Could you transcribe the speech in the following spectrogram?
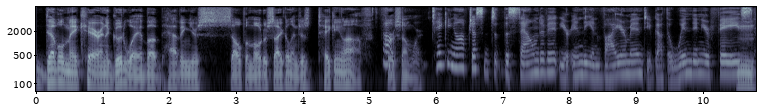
devil may care in a good way about having yourself a motorcycle and just taking off for Oh. somewhere. taking off just the sound of it you're in the environment you've got the wind in your face Mm.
